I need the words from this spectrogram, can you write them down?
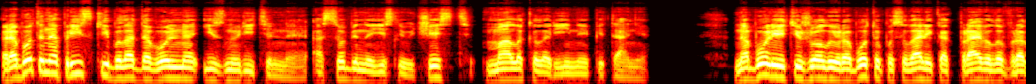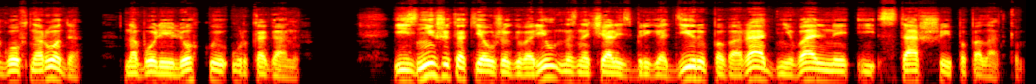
Работа на прииске была довольно изнурительная, особенно если учесть малокалорийное питание. На более тяжелую работу посылали, как правило, врагов народа, на более легкую – уркаганов. Из них же, как я уже говорил, назначались бригадиры, повара, дневальные и старшие по палаткам.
